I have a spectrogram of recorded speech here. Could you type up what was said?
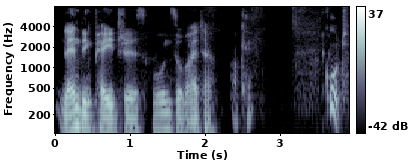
Landing-Pages und so weiter. Okay. Gut.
